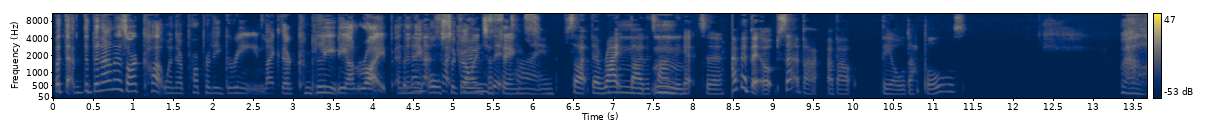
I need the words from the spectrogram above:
but the, the bananas are cut when they're properly green, like they're completely unripe, and But then, they also like, go into things. Time. So like they're ripe by the time they Mm, get to. I'm a bit upset about about the old apples. Well,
